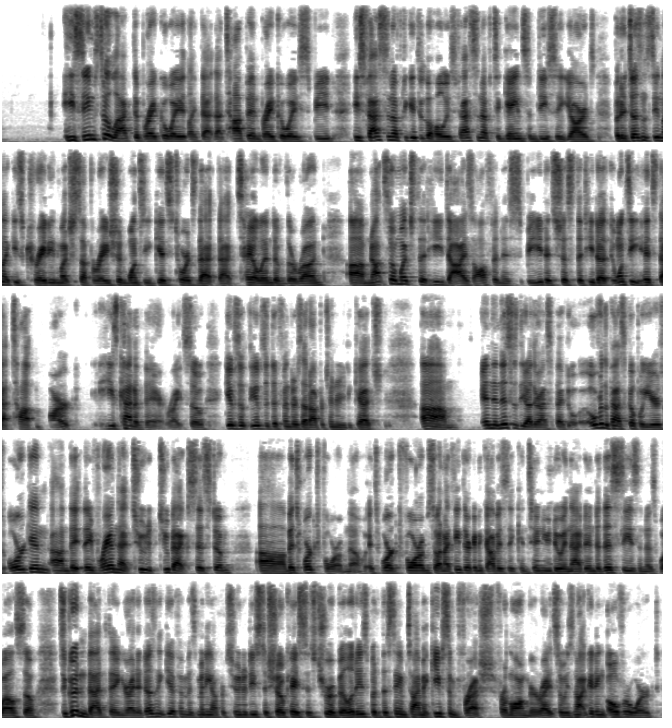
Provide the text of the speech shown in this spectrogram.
he seems to lack the breakaway, like that that top end breakaway speed. He's fast enough to get through the hole. He's fast enough to gain some decent yards, but it doesn't seem like he's creating much separation once he gets towards that that tail end of the run. Um, not so much that he dies off in his speed. It's just that he does once he hits that top mark, he's kind of there, right? So gives up gives the defenders that opportunity to catch. Um, and then this is the other aspect. Over the past couple years, Oregon um, they, they've ran that two two back system. Um, it's worked for them though. It's worked for them. So, and I think they're going to obviously continue doing that into this season as well. So it's a good and bad thing, right? It doesn't give him as many opportunities to showcase his true abilities, but at the same time, it keeps him fresh for longer, right? So he's not getting overworked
